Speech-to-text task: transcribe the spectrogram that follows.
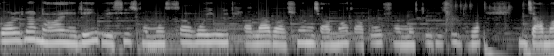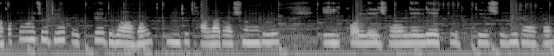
জলটা না এলেই বেশি সমস্যা হয়। ওই থালা, বাসন জামা কাপড় সমস্ত কিছু ধোয়া। জামা কাপড় যদিও পুকুরে ধোয়া হয়, কিন্তু থালা, বাসনগুলো এই কলে জল এলে একটু ধুতে সুবিধা হয়।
